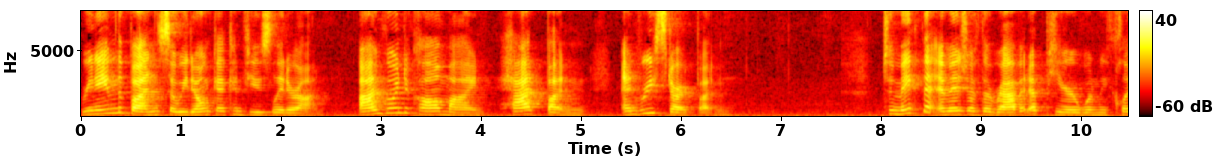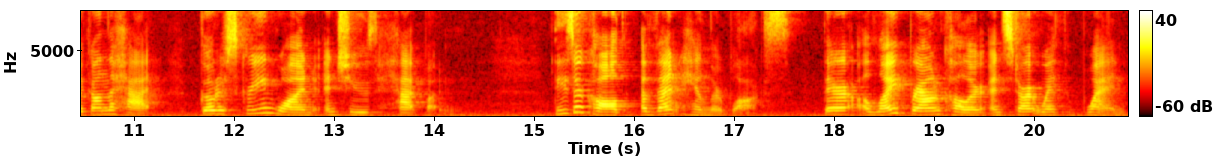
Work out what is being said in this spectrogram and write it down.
rename the buttons so we don't get confused later on. I'm going to call mine hat button and restart button. To make the image of the rabbit appear when we click on the hat, go to screen 1 and choose hat button. These are called event handler blocks. They're a light brown color and start with when,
